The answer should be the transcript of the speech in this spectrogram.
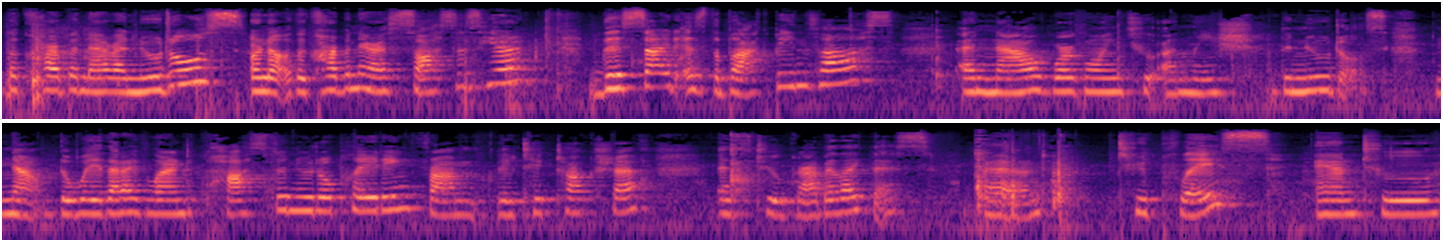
the carbonara noodles, or no, the carbonara sauces here. This side is the black bean sauce, And now we're going to unleash the noodles. Now, the way that I've learned pasta noodle plating from a TikTok chef is to grab it like this and to place and to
